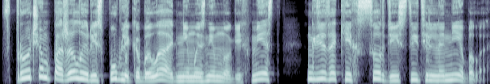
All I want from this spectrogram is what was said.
Впрочем, пожалуй, республика была одним из немногих мест, где таких ссор действительно не было.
